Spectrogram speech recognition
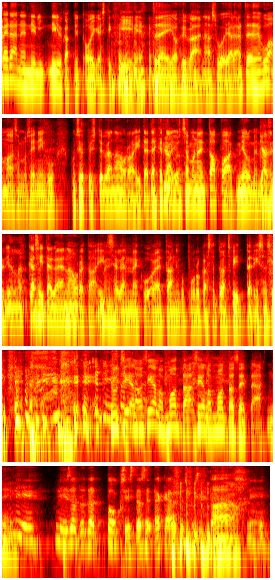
vedä ne nil- nilkat nyt oikeasti kiinni, että se ei ole hyvä enää suojella. Että se huomaa semmoisia, niin kuin, mutta siellä pystyy vielä nauraa itse. Et ehkä tämä on just semmoinen tapa, että mieluummin me Käsitellä. niin, käsitellään ja nauretaan itsellemme, kun aletaan niin purkasta tuolla Twitterissä sitten. Että, Mut siellä, on, siellä, on monta, siellä on monta setää. niin. Niin, niin se on tätä toksista sitä käytöstä sitten. Ah. Niin.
